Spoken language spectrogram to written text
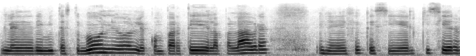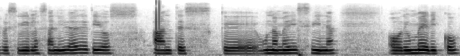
le di mi testimonio, le compartí la palabra y le dije que si él quisiera recibir la sanidad de Dios antes que una medicina o de un médico,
